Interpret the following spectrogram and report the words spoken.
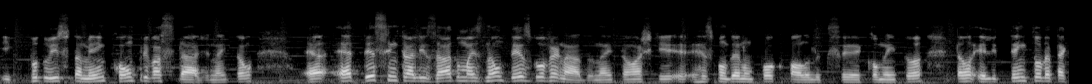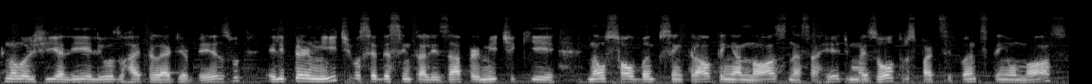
e tudo isso também com privacidade, né? Então, é, é, descentralizado, mas não desgovernado, né? Então acho que respondendo um pouco, Paulo, do que você comentou, então ele tem toda a tecnologia ali, ele usa o Hyperledger Bezo, ele permite você descentralizar, permite que não só o Banco Central tenha nós nessa rede, mas outros participantes tenham nós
